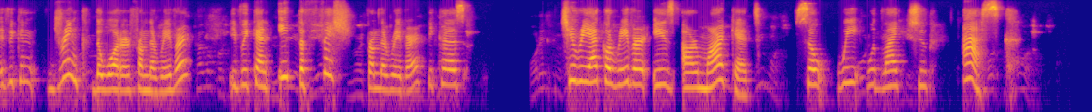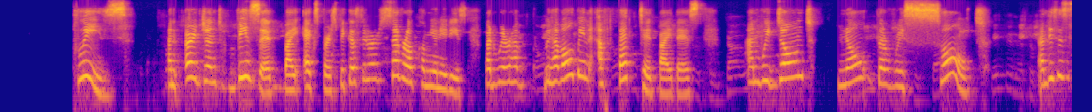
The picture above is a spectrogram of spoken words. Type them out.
if we can drink the water from the river, if we can eat the fish from the river, because Chiriaco River is our market. So we would like to ask, please, an urgent visit by experts because there are several communities, but we have, we have all been affected by this and we don't know the result and this is,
